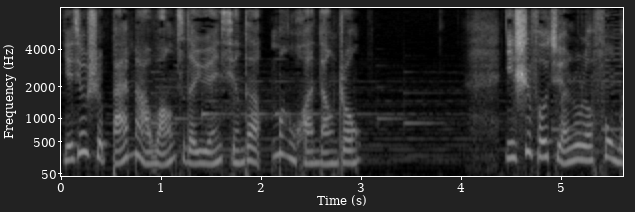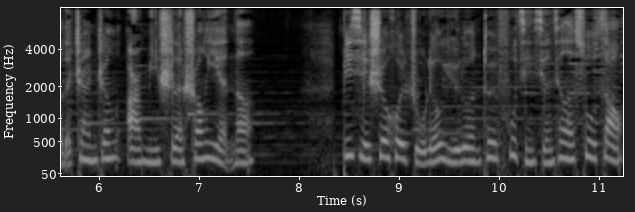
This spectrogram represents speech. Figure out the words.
也就是白马王子的原型的梦幻当中？你是否卷入了父母的战争而迷失了双眼呢？比起社会主流舆论对父亲形象的塑造，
